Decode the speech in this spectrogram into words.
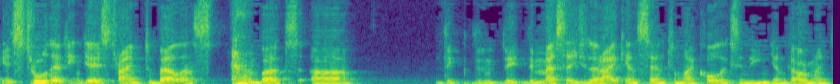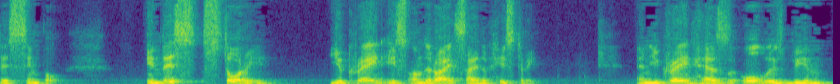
it's true that India is trying to balance, but uh, the, the, the message that I can send to my colleagues in the Indian government is simple. In this story, Ukraine is on the right side of history. And Ukraine has always been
